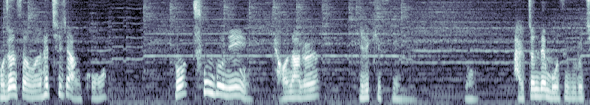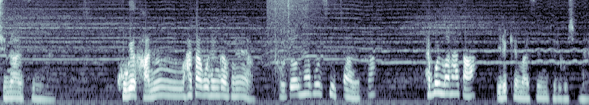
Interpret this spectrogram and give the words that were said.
고전성을 해치지 않고 또 충분히 변화를 일으킬 수 있는 또 발전된 모습으로 진화할 수 있는 그게 가능하다고 생각을 해요. 도전해 볼 수 있지 않을까? 해볼 만하다. 이렇게 말씀드리고 싶네요.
